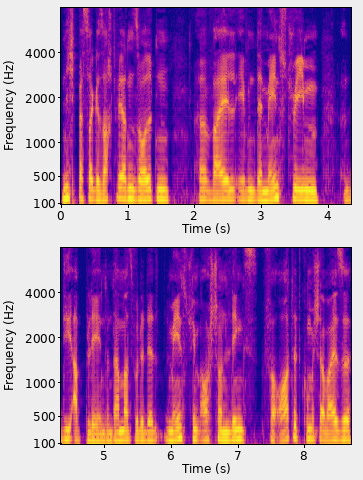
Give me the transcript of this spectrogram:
nicht besser gesagt werden sollten. Äh, weil eben der Mainstream die ablehnt. Und damals wurde der Mainstream auch schon links verortet. Komischerweise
